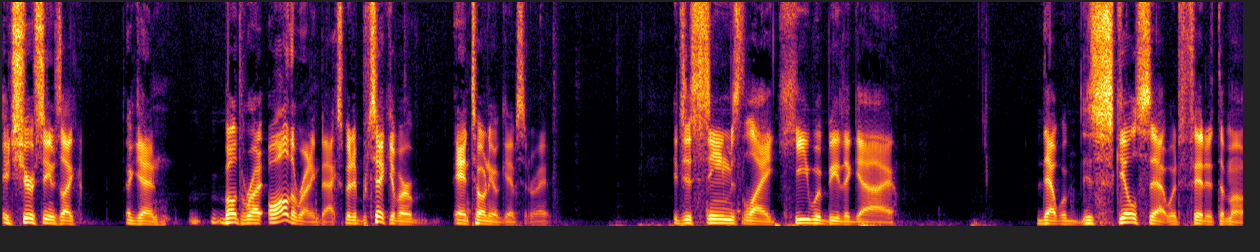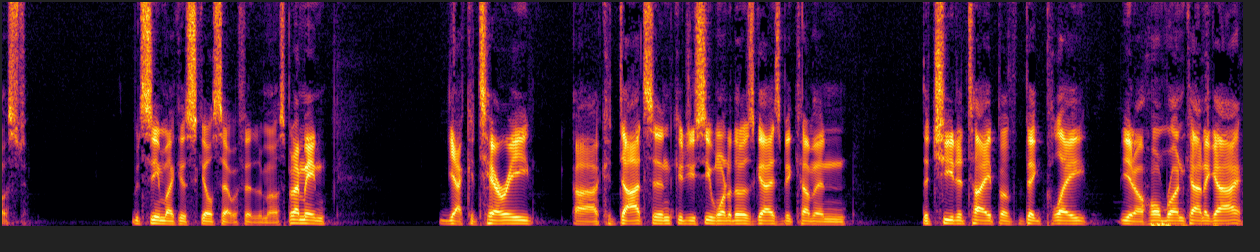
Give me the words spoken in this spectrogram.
it sure seems like again both all the running backs, but in particular Antonio Gibson, right? It just seems like he would be the guy that would his skill set would fit it the most. Would seem like his skill set would fit it the most. But I mean, yeah, Kateri, uh, could Dotson, could you see one of those guys becoming the cheetah type of big play, you know, home run kind of guy?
